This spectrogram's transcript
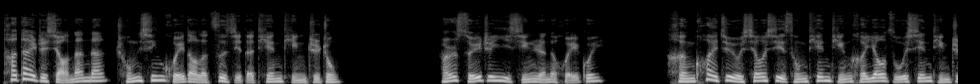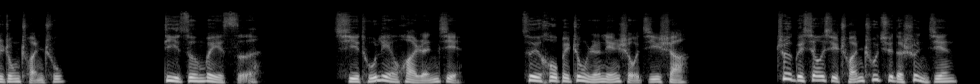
他带着小楠楠重新回到了自己的天庭之中。而随着一行人的回归，很快就有消息从天庭和妖族仙庭之中传出：帝尊未死，企图炼化人界，最后被众人联手击杀。这个消息传出去的瞬间，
